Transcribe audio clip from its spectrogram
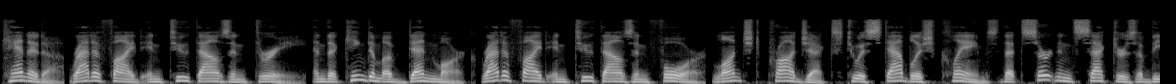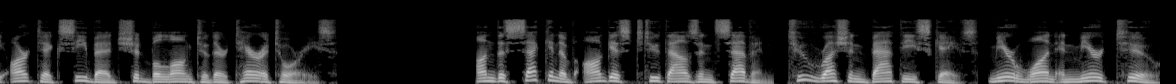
Canada ratified in 2003, and the Kingdom of Denmark ratified in 2004 launched projects to establish claims that certain sectors of the Arctic seabed should belong to their territories. On 2 August 2007, two Russian bathyscaphes, Mir 1 and Mir 2,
